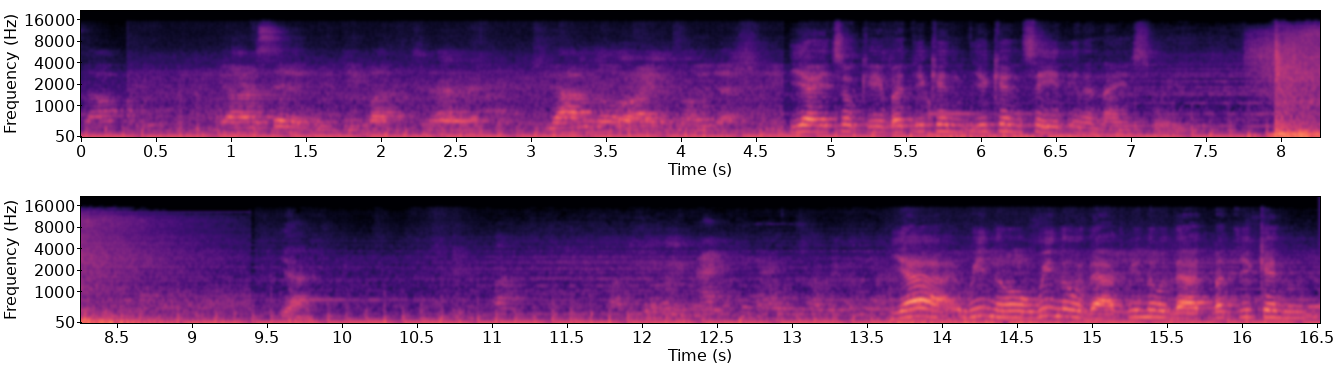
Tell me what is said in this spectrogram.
staff, you are a celebrity, but uh, you have no right to do that. Yeah, it's okay, but you can you can say it in a nice way. Yeah. Yeah, we know, we know that, we know that, but you can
